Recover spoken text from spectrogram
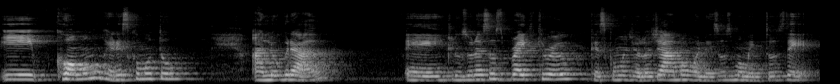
Y como mujeres como tú han logrado eh, incluso en esos breakthrough, que es como yo lo llamo, o en esos momentos de,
